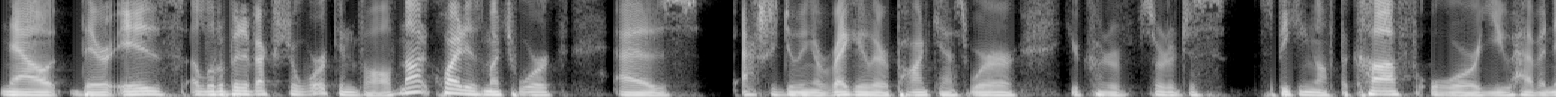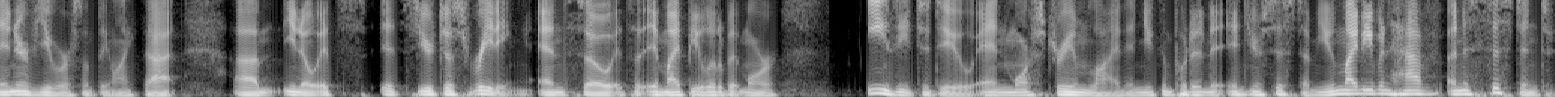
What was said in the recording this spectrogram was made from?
Now, there is a little bit of extra work involved, not quite as much work as actually doing a regular podcast where you're kind of sort of just speaking off the cuff or you have an interview or something like that. Um, you know, it's it's you're just reading, and so it's it might be a little bit more easy to do and more streamlined and you can put it in your system. You might even have an assistant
